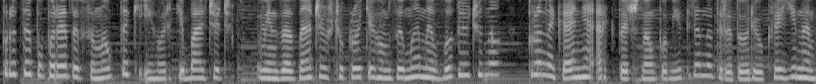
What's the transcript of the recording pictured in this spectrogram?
Про це попередив синоптик Ігор Кібальчич. Він зазначив, що протягом зими не виключено проникання арктичного повітря на територію України.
